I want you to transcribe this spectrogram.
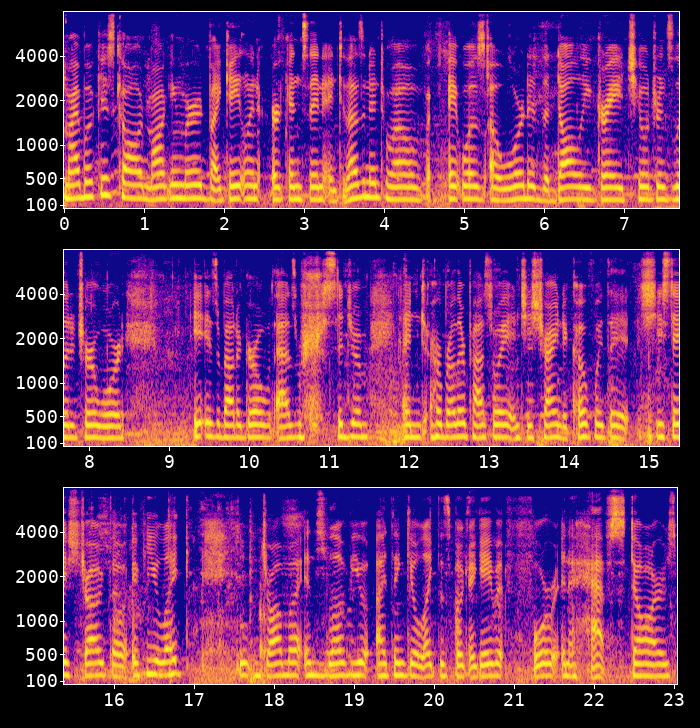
My book is called Mockingbird by Caitlin Erkinson. In 2012, it was awarded the Dolly Gray Children's Literature Award. It is about a girl with Asperger's syndrome, and her brother passed away, and she's trying to cope with it. She stays strong, though. If you like drama and love, you, I think you'll like this book. I gave it four and a half stars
